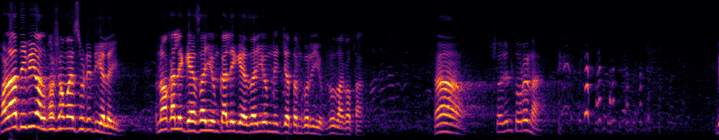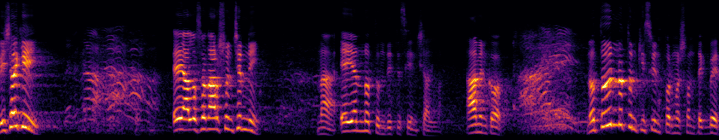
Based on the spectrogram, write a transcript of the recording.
হড়া দিবি, অল্প সময় ছুটি দিয়ে লাইম ন কালি গেছাইম কালি গেছাইম নির্যাতন করিও সোজা কথা। হ্যাঁ শরীর তোরে না। বিষয় কি? এই আলোচনা আর শুনছেন নি? না, এই আর নতুন দিতেছি ইনশাল্লাহ আমিন কর। নতুন নতুন কিছু ইনফরমেশন দেখবেন।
